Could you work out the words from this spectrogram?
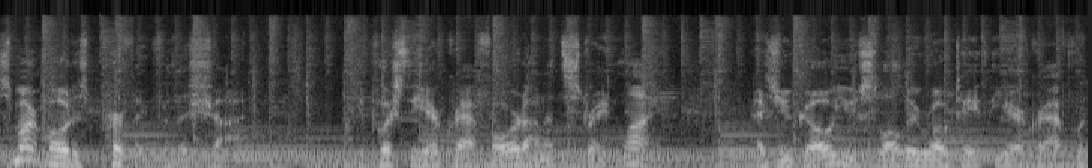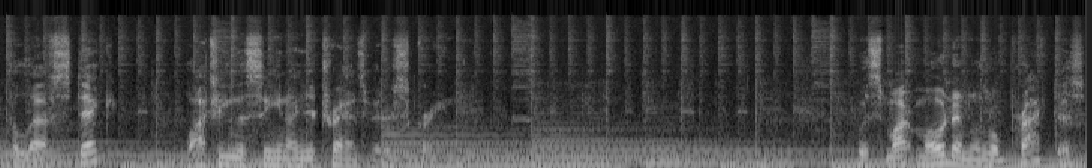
Smart mode is perfect for this shot. You push the aircraft forward on its straight line. As you go, you slowly rotate the aircraft with the left stick, watching the scene on your transmitter screen. With smart mode and a little practice,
